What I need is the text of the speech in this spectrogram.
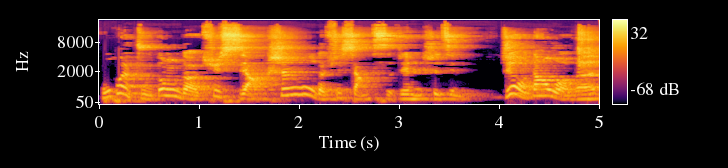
不会主动的去想、深入的去想死这件事情，只有当我们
